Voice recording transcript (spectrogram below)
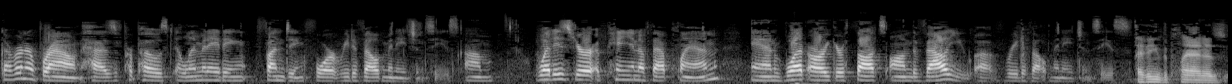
Governor Brown has proposed eliminating funding for redevelopment agencies. Um, what is your opinion of that plan? And what are your thoughts on the value of redevelopment agencies? I think the plan is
